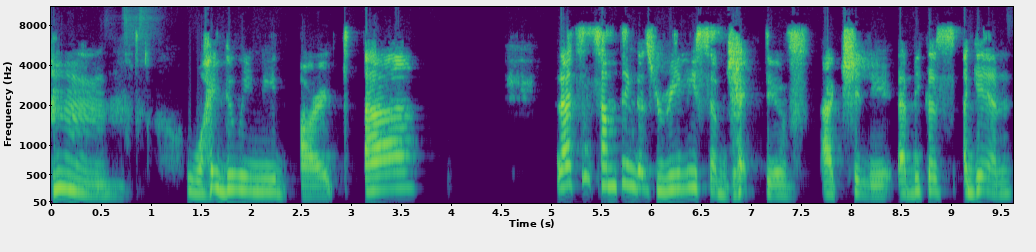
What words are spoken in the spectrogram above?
Hmm. Why do we need art? Uh, that's something that's really subjective, actually, uh, because again,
